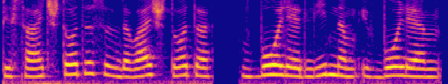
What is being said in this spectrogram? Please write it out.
писать что-то, создавать что-то в более длинном и в более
